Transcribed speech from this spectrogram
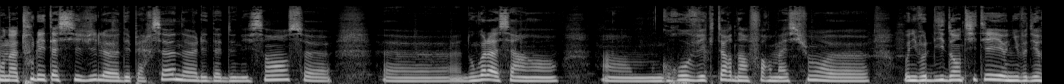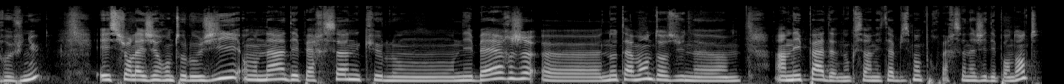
On a tout l'état civil euh, des personnes, euh, les dates de naissance. euh, donc voilà, c'est un, gros vecteur d'information au niveau de l'identité et au niveau des revenus. Et sur la gérontologie, on a des personnes que l'on héberge, notamment dans un EHPAD. Donc c'est un établissement pour personnes âgées dépendantes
